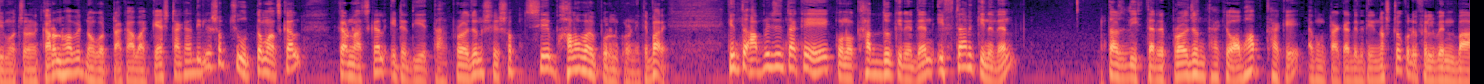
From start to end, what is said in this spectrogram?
বিমোচনের কারণ হবে। নগদ টাকা বা ক্যাশ টাকা দিলে সবচেয়ে উত্তম আজকাল, কারণ আজকাল এটা দিয়ে তার প্রয়োজন, সে সবচেয়ে ভালোভাবে পূরণ করে নিতে পারে। কিন্তু আপনি যদি তাকে কোনো খাদ্য কিনে দেন, ইফতার কিনে দেন তার যদি ইফতারের প্রয়োজন থাকে, অভাব থাকে এবং টাকা দিলে তিনি নষ্ট করে ফেলবেন বা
